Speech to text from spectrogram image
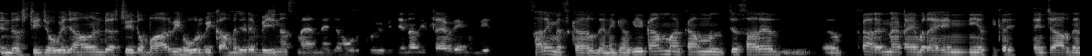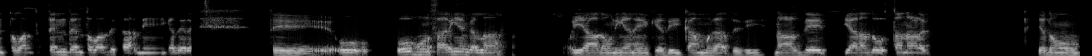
ਇੰਡਸਟਰੀ ਚ ਹੋ ਗਏ ਜਾਂ ਹੁਣ ਇੰਡਸਟਰੀ ਤੋਂ ਬਾਹਰ ਵੀ ਹੋਰ ਵੀ ਕੰਮ ਜਿਹੜੇ ਬਿਜ਼ਨਸਮੈਨ ਨੇ ਜਾਂ ਹੋਰ ਕੋਈ ਵੀ ਜਿਨ੍ਹਾਂ ਦੀ ਟਰੈਵਲਿੰਗ ਹੁੰਦੀ ਹੈ ਸਾਰੇ ਮਿਸ ਕਰਦੇ ਨੇ ਕਿਉਂਕਿ ਇਹ ਕੰਮ ਆ ਕੰਮ ਚ ਸਾਰੇ ਅਹ, ਘਰ ਇੰਨਾ ਟਾਈਮ ਰਹੇ ਨਹੀਂ ਅਸੀਂ ਕਦੇ ਤਿੰਨ ਚਾਰ ਦਿਨ ਤੋਂ ਵੱਧ ਤਿੰਨ ਦਿਨ ਤੋਂ ਵੱਧ ਘਰ ਨਹੀਂ ਕਦੇ ਰਹੇ। ਤੇ ਉਹ ਉਹ ਹੁਣ ਸਾਰੀਆਂ ਗੱਲਾਂ ਉਹ ਯਾਦ ਆਉਂਦੀਆਂ ਨੇ ਕਿ ਅਸੀਂ ਕੰਮ ਕਰਦੇ ਸੀ ਨਾਲ ਦੇ ਯਾਰਾਂ ਦੋਸਤਾਂ ਨਾਲ ਜਦੋਂ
